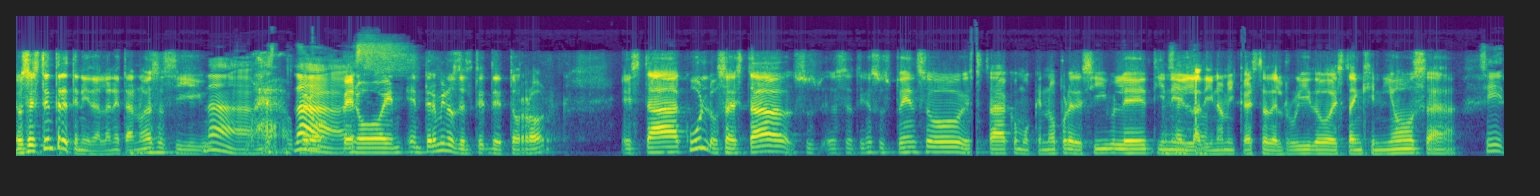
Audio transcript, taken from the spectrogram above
O sea, está entretenida, la neta, no es así. Nah, wow, es- pero nah, pero es- en, en términos del te- de, terror, está cool, o sea, está, o sea, tiene suspenso, está como que no predecible, tiene la dinámica esta del ruido, está ingeniosa. Sí,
